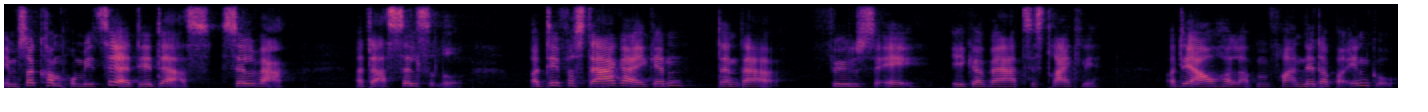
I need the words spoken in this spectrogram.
jamen så kompromitterer det deres selvværd og deres selvtillid. Og det forstærker igen den der følelse af ikke at være tilstrækkelig. Og det afholder dem fra netop at indgå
